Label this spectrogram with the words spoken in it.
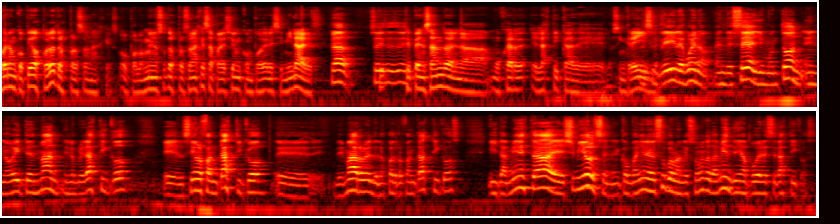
fueron copiados por otros personajes, o por lo menos otros personajes aparecieron con poderes similares. Claro, sí, sí, sí. Estoy pensando en la mujer elástica de Los Increíbles. Es increíble, bueno, en DC hay un montón, en Logated Man, el hombre elástico, el señor fantástico eh, de Marvel, de los cuatro fantásticos, y también está eh, Jimmy Olsen, el compañero de Superman, que en su momento también tenía poderes elásticos.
